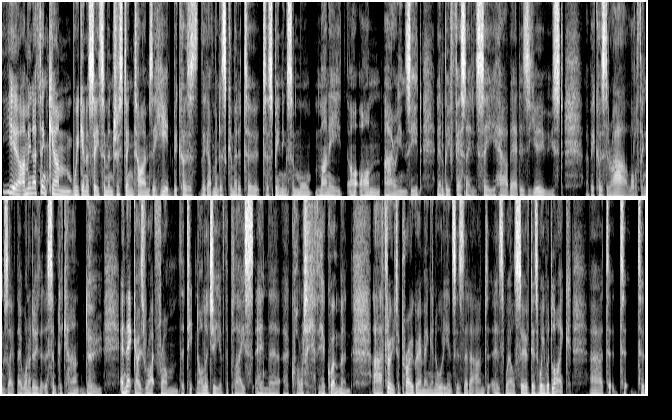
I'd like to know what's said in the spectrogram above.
Yeah, I mean, I think um, we're going to see some interesting times ahead because the government is committed to, to spending some more money on RNZ. It'll be fascinating to see how that is used uh, because there are a lot of things they, they want to do that they simply can't do. And that goes right from the technology of the place and the uh, quality of the equipment uh, through to programming and audiences that aren't as well served as we would like uh, to, to, to,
